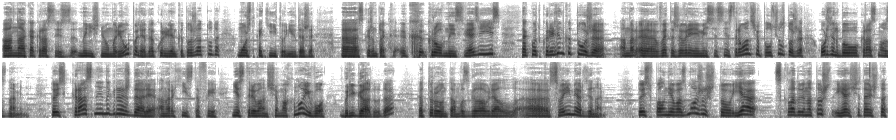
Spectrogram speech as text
она как раз из нынешнего Мариуполя, да, Куриленко тоже оттуда, может, какие-то у них даже, э, скажем так, кровные связи есть. Так вот, Куриленко тоже она, э, в это же время вместе с Нестором Ивановичем получил тоже орден Боевого Красного Знамени. То есть красные награждали анархистов и Нестора Ивановича Махно, его бригаду, да, которую он там возглавлял, э, своими орденами. То есть вполне возможно, что я складываю на то, что я считаю, что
